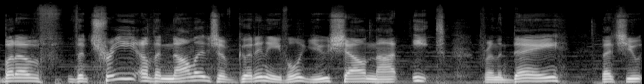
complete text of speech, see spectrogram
But of the tree of the knowledge of good and evil you shall not eat in the day that you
